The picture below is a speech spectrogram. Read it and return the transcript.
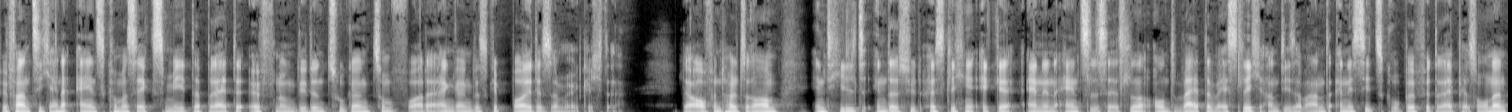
befand sich eine 1,6 Meter breite Öffnung, die den Zugang zum Vordereingang des Gebäudes ermöglichte. Der Aufenthaltsraum enthielt in der südöstlichen Ecke einen Einzelsessel und weiter westlich an dieser Wand eine Sitzgruppe für drei Personen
